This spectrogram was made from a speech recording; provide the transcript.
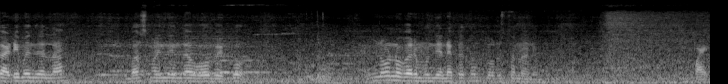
ಗಾಡಿ ಬಂದಿಲ್ಲ. ಬಸ್ ಬಂದಿಂದ ಹೋಗಬೇಕು. ನೋಡೋ ಬರ್ರಿ ಮುಂದೆ ಏನಕ್ಕಂತ ತೋರಿಸ್ತಾನೆ ನಾನು ಬಾಯ್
